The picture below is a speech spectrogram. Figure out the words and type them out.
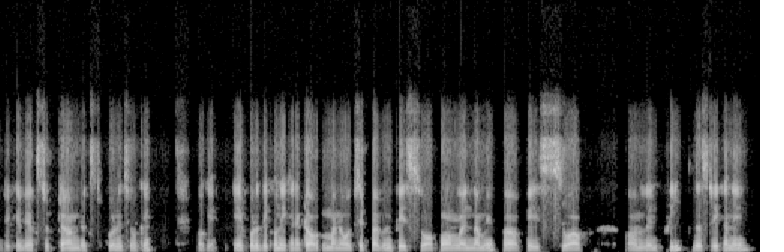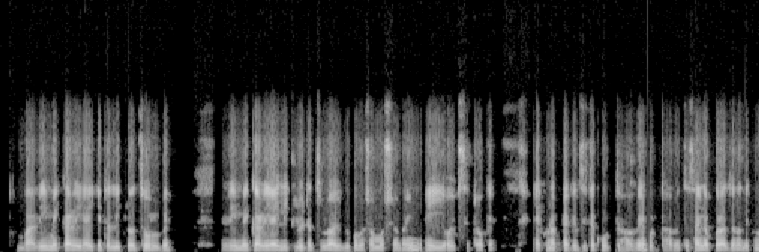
এটাকে ডেস্কটপটা আনডেস্কটপ করে নিচ্ছে, ওকে? ওকে, এরপরে দেখুন এখানে একটা মানে ওয়েবসাইট পাবেন পেজ সোয়াপ অনলাইন নামে, বা page swap online free just এখানে বা রিমেকার এআই এটা লিখলেও চলবে। রিমেকার এআই লিখলেও এটা চলে আসবে, কোনো সমস্যা নাই, এই ওয়েবসাইটে ওকে এখন আপনাকে যেটা করতে হবে করতে হবে, তো সাইন আপ করার জন্য দেখুন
